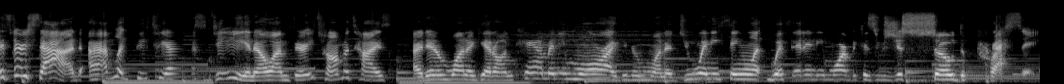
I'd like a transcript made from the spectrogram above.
It's very sad. I have like PTSD, you know, I'm very traumatized. I didn't want to get on cam anymore. I didn't want to do anything with it anymore because it was just so depressing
